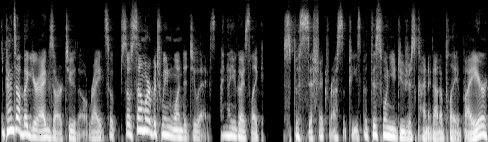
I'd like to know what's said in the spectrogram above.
Depends how big your eggs are too, though, right? So, so somewhere between one to two eggs. I know you guys like specific recipes, but this one you do just kind of got to play it by ear.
